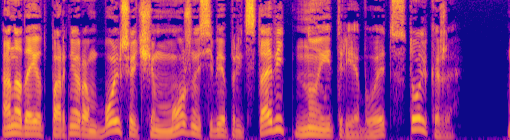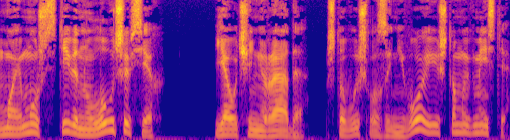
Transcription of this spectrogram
Она дает партнерам больше, чем можно себе представить, но и требует столько же. Мой муж Стивен лучше всех. Я очень рада, что вышла за него и что мы вместе.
